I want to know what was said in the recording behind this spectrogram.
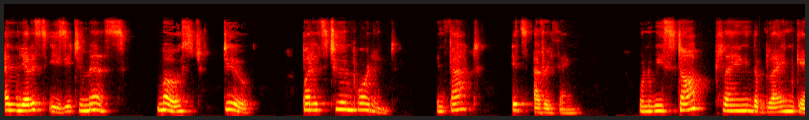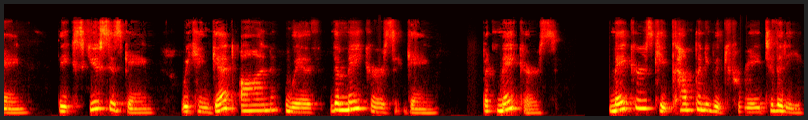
and yet it's easy to miss. Most do, but it's too important. In fact, it's everything. When we stop playing the blame game, the excuses game, we can get on with the makers game. But makers, makers keep company with creativity,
